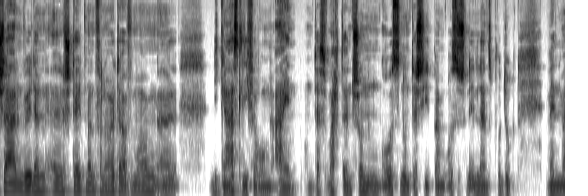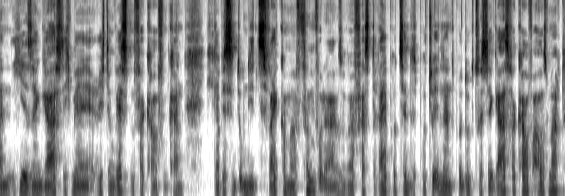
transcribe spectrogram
schaden will, dann äh, stellt man von heute auf morgen äh, die Gaslieferungen ein. Und das macht dann schon einen großen Unterschied beim russischen Inlandsprodukt, wenn man hier sein Gas nicht mehr Richtung Westen verkaufen kann. Ich glaube, es sind um die 2,5 oder sogar fast drei Prozent des Bruttoinlandsprodukts, was der Gasverkauf ausmacht.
